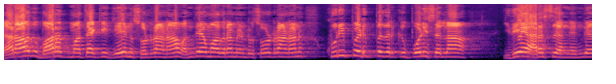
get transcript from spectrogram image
யாராவது பாரத் மாதா கி ஜெயன்னு சொல்கிறானா வந்தே மாதரம் என்று சொல்கிறானான்னு குறிப்பெடுப்பதற்கு போலீஸ் எல்லாம் இதே அரசு அங்கங்கே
